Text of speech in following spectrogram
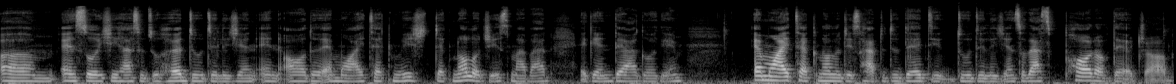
Um, and so she has to do her due diligence and all the MRI techni- technologists my bad. Again there I go again MRI technologists have to do their due diligence, so that's part of their job.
